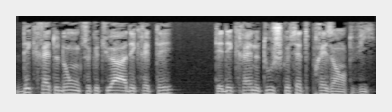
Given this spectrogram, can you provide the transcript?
Décrète donc ce que tu as à décréter, tes décrets ne touchent que cette présente vie.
